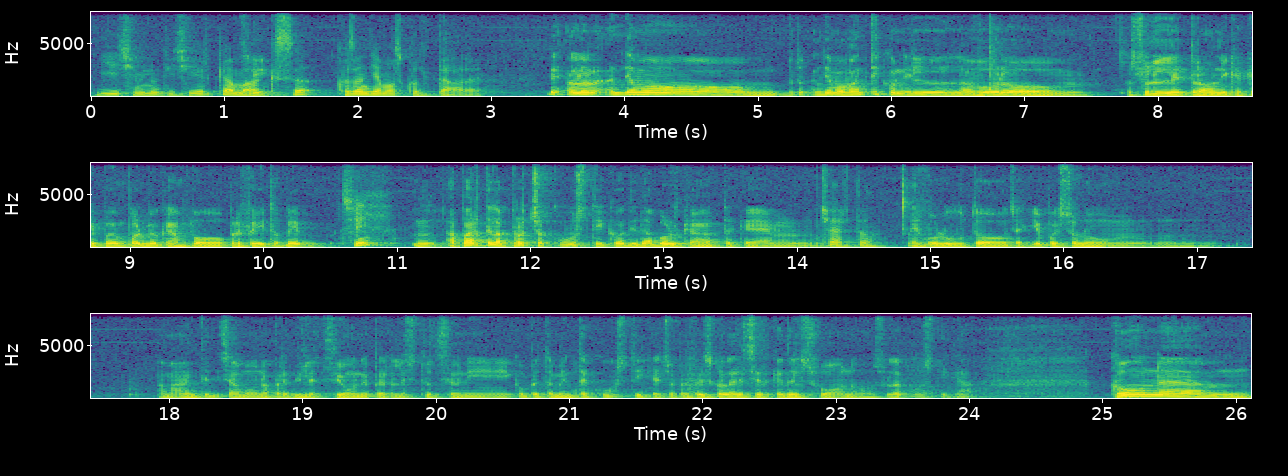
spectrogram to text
10 minuti circa, Max. Cosa andiamo a ascoltare? Beh, allora andiamo, andiamo avanti con il lavoro mh, sull'elettronica, che poi è un po' il mio campo preferito. Beh, Sì, mh, a parte l'approccio acustico di Double Cut, che mh, certo. è voluto, cioè io poi sono un amante, diciamo, una predilezione per le situazioni completamente acustiche, cioè preferisco la ricerca del suono sull'acustica. Con ehm,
